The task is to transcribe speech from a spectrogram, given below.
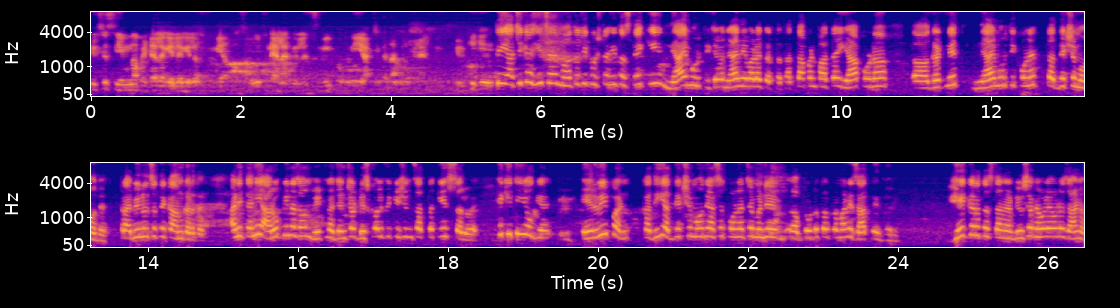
अध्यक्ष सीएमना भेटायला गेलं गेलं तुम्ही आता सर्वोच्च न्यायालयात गेलं सुनील प्रभूंनी याचिका दाखल ती याचिका हीच आहे महत्वाची गोष्ट हीच असते की न्यायमूर्ती जेव्हा न्यायनिवाडा करतात आता आपण पाहतोय ह्या पूर्ण घटनेत न्यायमूर्ती कोण आहेत? तर अध्यक्ष महोदय. ट्रायब्युनलचं ते काम करतात. आणि त्यांनी आरोपींना जाऊन भेटणं ज्यांच्यावर डिस्क्वालिफिकेशनचा आता केस चालू आहे हे किती योग्य आहे? एरवी पण कधीही अध्यक्ष महोदय असं कोणाच्या म्हणजे प्रोटोकॉल प्रमाणे जात नाहीत घरी. हे करत असताना दिवसा एवढं जाणं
